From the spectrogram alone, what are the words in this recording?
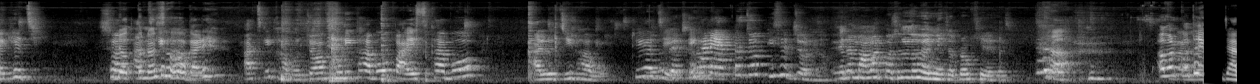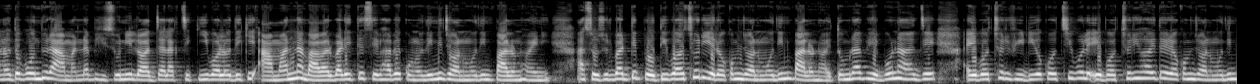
রেখেছি। আজকে সহকারে। খাব। আজকে খাব। চপ মুড়ি খাব পায়েস খাব আর লুচি খাব। ঠিক আছে? এখানে একটা চপ কিসের জন্য? এটা মামার পছন্দ হয়নি গেছে। আবার কোথায় জানো তো বন্ধুরা আমার না ভীষণই লজ্জা লাগছে। কি বলো দেখি? আমার না বাবার বাড়িতে সেভাবে কোনোদিনই জন্মদিন পালন হয়নি। আর শ্বশুর বাড়িতে প্রতি বছরই এরকম জন্মদিন পালন হয়। তোমরা ভেবো না যে এবছর ভিডিও করছি বলে এবছরই হয়তো এরকম জন্মদিন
